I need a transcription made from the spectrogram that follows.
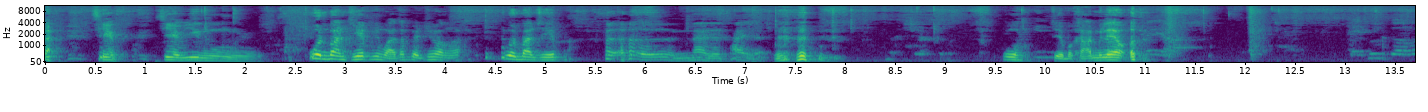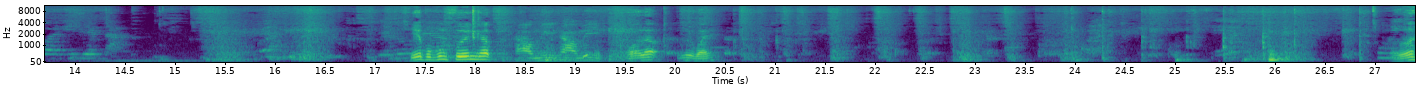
ว่ะเชฟเชฟยืนงงเลยอ้วนบ้านเชฟนี่หว่าต้องเป็นช่วงละอ้วนบ้านเชฟเออน่าจะใช่แหละโอ้เจอมะขามอีกแล้วเชฟผมเพิ่งฟื้นครับ ข้าวมีข้าวมีพอแล้วไม่ไหว ออ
